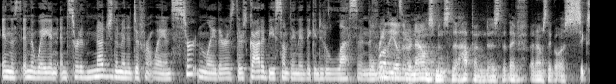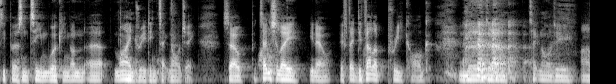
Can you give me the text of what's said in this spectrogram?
in this in the way and, and sort of nudge them in a different way. And certainly there's there's got to be something that they can do to lessen the. Well, one of the other announcements that happened is that they've announced they've got a 60 person team working on uh, mind reading technology. So potentially, you know, if they develop precog murder technology, No,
